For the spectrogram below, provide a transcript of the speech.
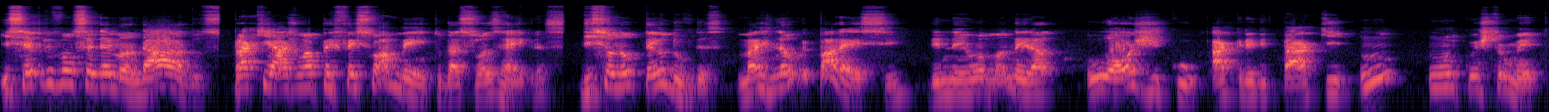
e sempre vão ser demandados para que haja um aperfeiçoamento das suas regras. Disso eu não tenho dúvidas, mas não me parece de nenhuma maneira lógico acreditar que um único instrumento,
